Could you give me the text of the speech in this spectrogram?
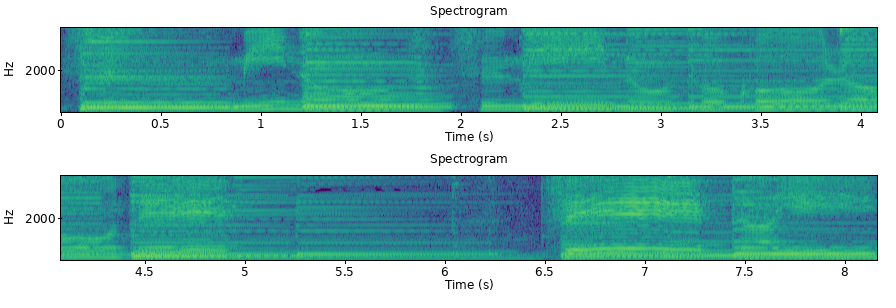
隅の隅のところで絶対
